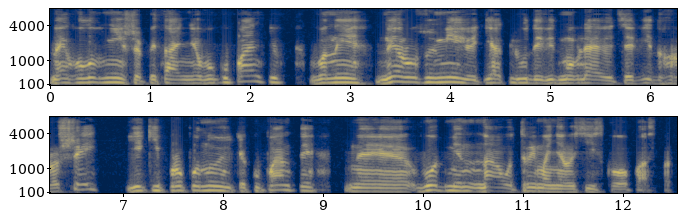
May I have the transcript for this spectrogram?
найголовніше питання в окупантів. Вони не розуміють, як люди відмовляються від грошей, які пропонують окупанти е, в обмін на отримання російського паспорта.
